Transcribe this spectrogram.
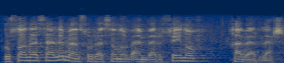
Ruslan Həsənli, Mənsur Həsənov, Ənbər Hüseynov, xəbərlər.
